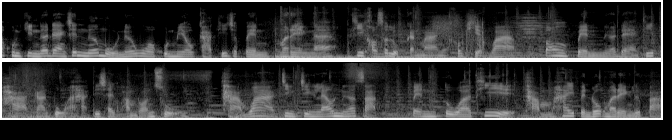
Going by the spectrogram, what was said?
ถ้าคุณกินเนื้อแดงเช่นเนื้อหมูเนื้อวัวคุณมีโอกาสที่จะเป็นมะเร็งนะ ที่เขาสรุปกันมาเนี่ยเขาเขียนว่าต้องเป็นเนื้อแดงที่ผ่านการปรุงอาหารที่ใช้ความร้อนสูง ถามว่าจริง ๆ แล้วเนื้อสัตว์เป็นตัวที่ทำให้เป็นโรคมะเร็งหรือเปล่า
